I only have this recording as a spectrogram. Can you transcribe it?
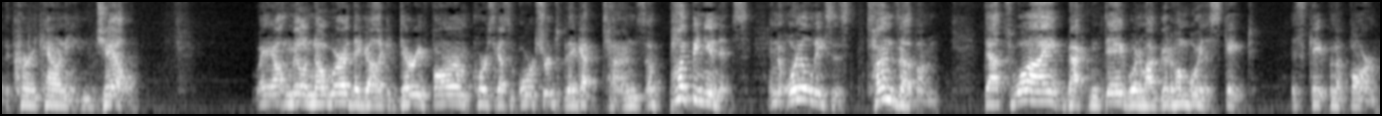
the Kern County Jail. way out in the middle of nowhere. They got like a dairy farm. Of course, they got some orchards, but they got tons of pumping units and oil leases, tons of them. That's why back in the day, one of my good homeboys escaped, escaped from the farm.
